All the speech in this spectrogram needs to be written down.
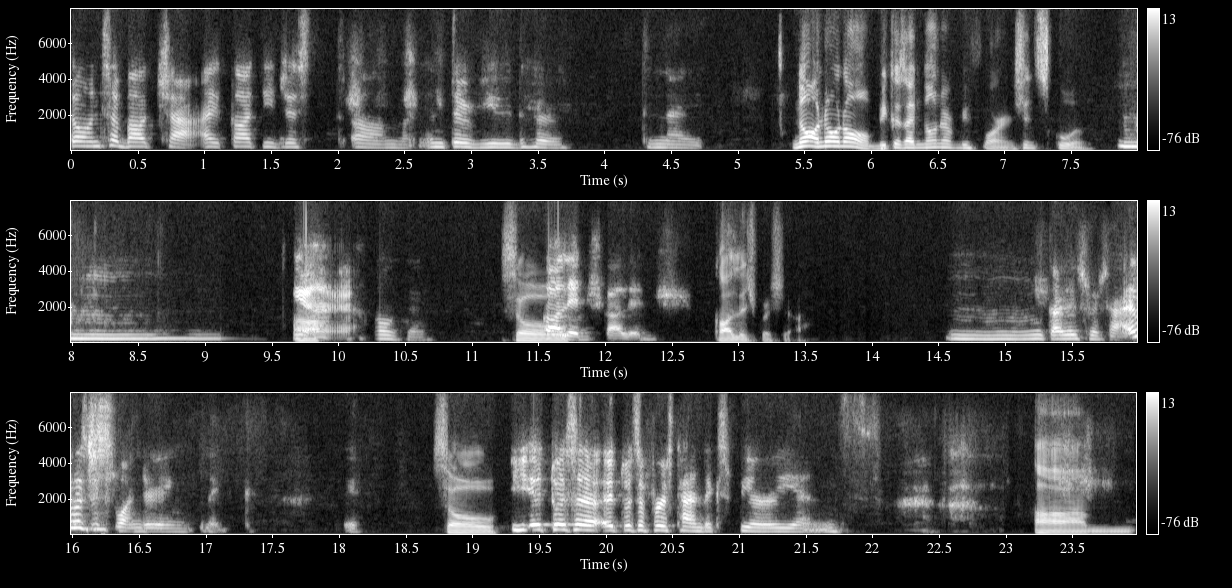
Tones about Cha. I thought you just um interviewed her tonight. no, no, no, because I've known her before since school. Mm, yeah okay. So college college college pa siya. Mm, college pa siya. I was just wondering, like, if So it was a it was a first hand experience. um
